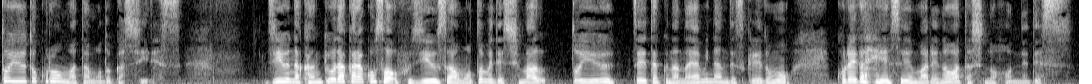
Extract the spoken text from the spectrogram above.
というところもまたもどかしいです。自由な環境だからこそ不自由さを求めてしまうという贅沢な悩みなんですけれどもこれが平成生まれの私の本音です。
